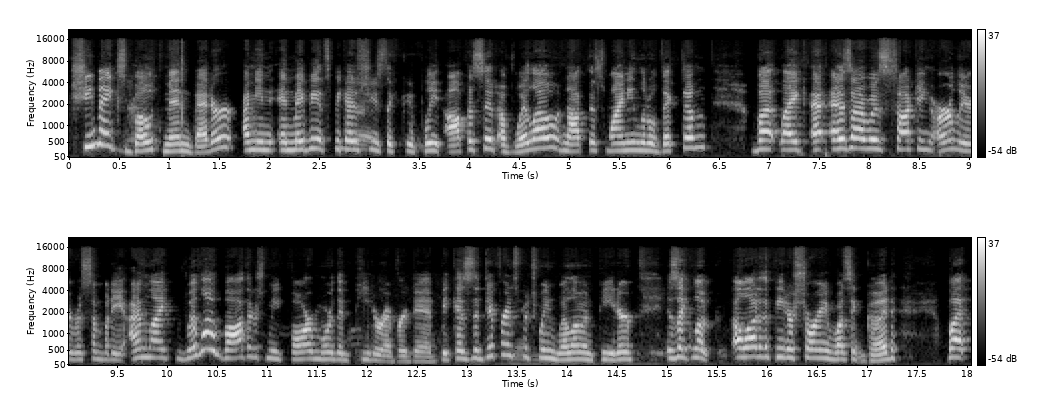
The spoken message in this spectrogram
she makes both men better. I mean, and maybe it's because she's the complete opposite of Willow, not this whiny little victim. But like as I was talking earlier with somebody, I'm like, Willow bothers me far more than Peter ever did because the difference between Willow and Peter is like, look, a lot of the Peter story wasn't good but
